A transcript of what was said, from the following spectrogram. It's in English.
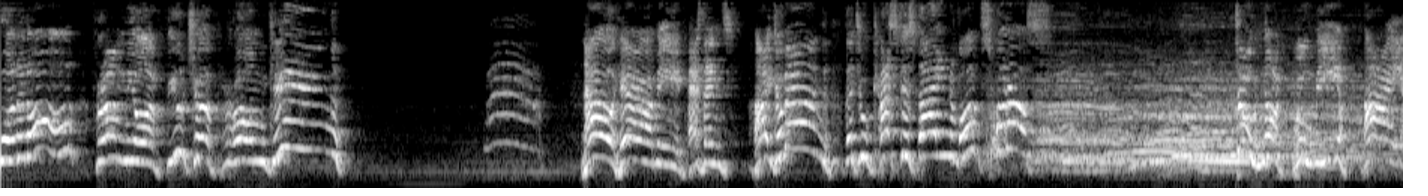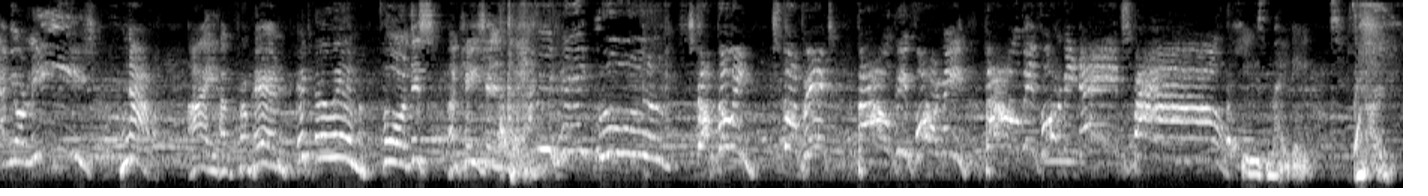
one and all from your future prom king. Now hear me, peasants. I demand that you cast thine votes for us. Do not boo me. I am your liege. Now, I have prepared a poem for this occasion. We hate rules! Stop booing. Stop it. Bow before me. Bow before me, knaves. Bow. He's my date.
